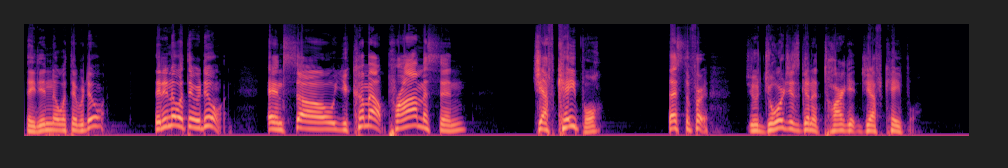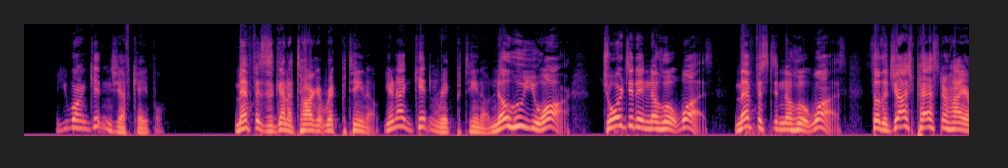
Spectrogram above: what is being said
they didn't know what they were doing. They didn't know what they were doing. And so you come out promising Jeff Capel. That's the first. Georgia's going to target Jeff Capel. You weren't getting Jeff Capel. Memphis is going to target Rick Pitino. You're not getting Rick Pitino. Know who you are. Georgia didn't know who it was. Memphis didn't know who it was. So the Josh Pastner hire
